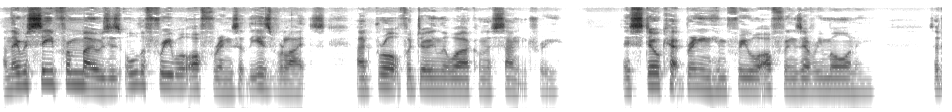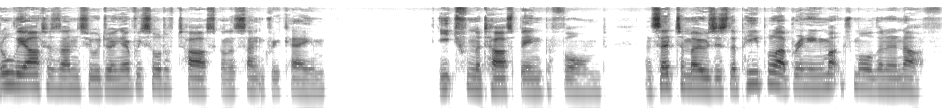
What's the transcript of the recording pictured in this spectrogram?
And they received from Moses all the freewill offerings that the Israelites had brought for doing the work on the sanctuary they still kept bringing him freewill offerings every morning, so that all the artisans who were doing every sort of task on the sanctuary came, each from the task being performed, and said to Moses, The people are bringing much more than enough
